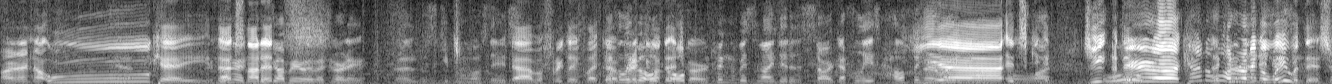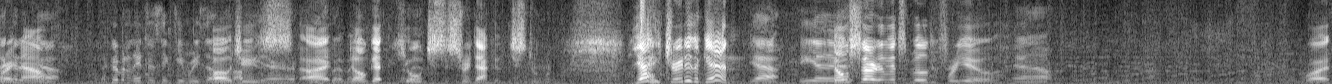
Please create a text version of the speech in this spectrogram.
All right, now. Ooh, okay, You're that's not good it. job here with edge guarding. Uh, just keeping him off stage. Yeah, but Freekleef like uh, Definitely breaking the, on the the edge guard. thing Mr. Nine did at the start definitely is helping her Yeah, right now. Yeah, it's lot. gee, Ooh. they're uh, kind of running away with this right now. Yeah. That could have been an interesting team reset. Oh jeez. All right, don't get yo just a straight back. Just yeah, he traded again. Yeah. He, uh, No start invincibility for you. Yeah. No. What?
